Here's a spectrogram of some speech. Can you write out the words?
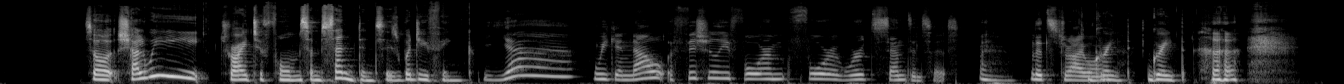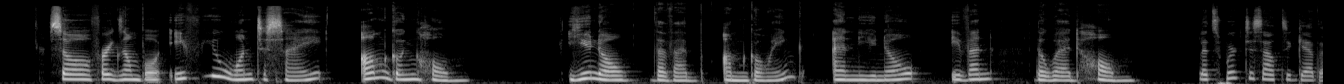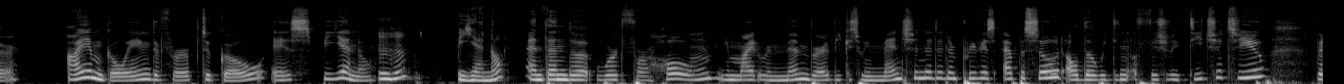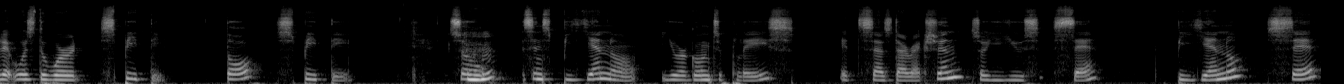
So, shall we try to form some sentences? What do you think? Yeah, we can now officially form four word sentences. Let's try one. Great, great. so, for example, if you want to say, I'm going home, you know the verb I'm going, and you know even the word home. Let's work this out together. I am going, the verb to go is pieno. Mm-hmm. Pieno. And then the word for home, you might remember because we mentioned it in a previous episode, although we didn't officially teach it to you, but it was the word spiti. To spiti. So Mhm. since pieno you are going to place, it says direction, so you use se Pieno se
